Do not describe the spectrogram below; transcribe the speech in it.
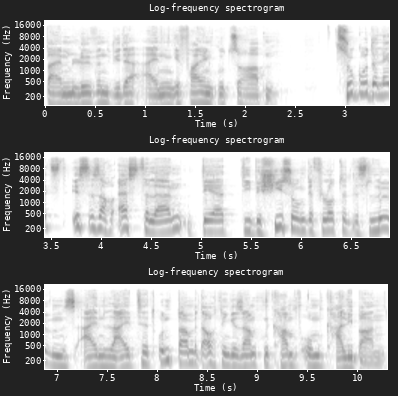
beim Löwen wieder einen Gefallen gut zu haben. Zu guter Letzt ist es auch Astelan, der die Beschießung der Flotte des Löwens einleitet und damit auch den gesamten Kampf um Caliban.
